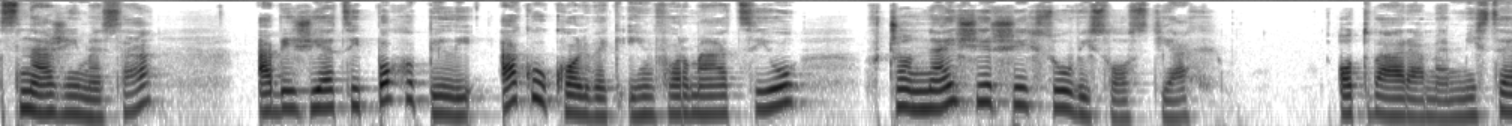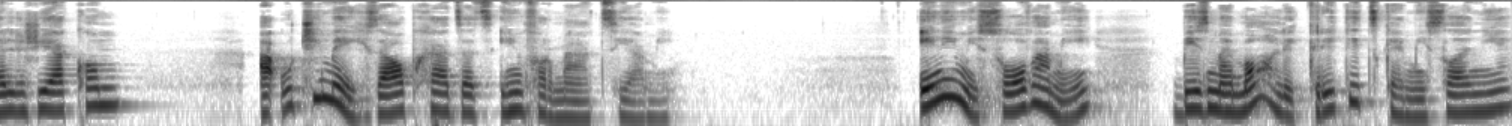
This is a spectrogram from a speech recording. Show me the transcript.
snažíme sa, aby žiaci pochopili akúkoľvek informáciu v čo najširších súvislostiach. Otvárame myseľ žiakom a učíme ich zaobchádzať s informáciami. Inými slovami by sme mohli kritické myslenie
